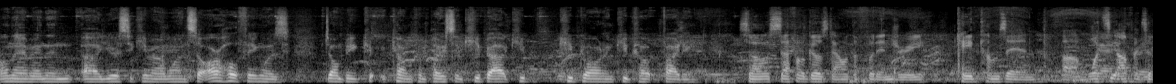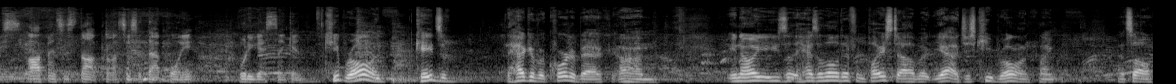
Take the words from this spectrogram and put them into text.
on them, and then uh, USC came out and won. So our whole thing was don't become complacent, keep out, keep keep going, and keep fighting. So Sefo goes down with a foot injury. Cade comes in. Um, what's the offensive offense's thought process at that point? What are you guys thinking? Keep rolling. Cade's a heck of a quarterback. Um, you know, he has a little different play style, but yeah, just keep rolling. Like that's all.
